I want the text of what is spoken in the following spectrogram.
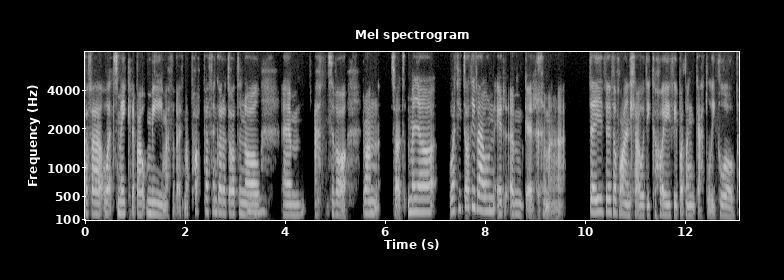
fatha let's make it about me math o beth. Mae popeth yn gorau dod yn ôl mm. um, at y fo. Rwan, tod, mae o wedi dod i fewn i'r ymgyrch yma deudydd o flaen llaw wedi cyhoeddi bod o'n gadw i glwb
